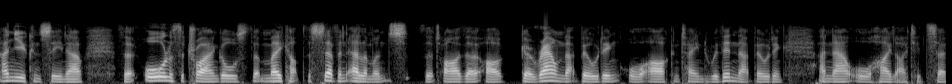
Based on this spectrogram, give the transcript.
and you can see now that all of the triangles that make up the seven elements that either are go round that building or are contained within that building are now all highlighted. So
